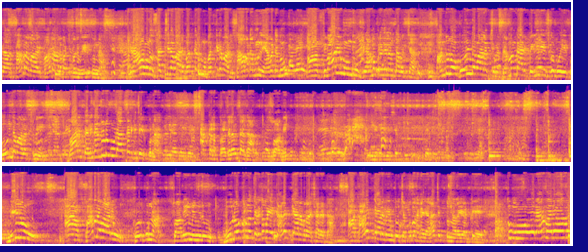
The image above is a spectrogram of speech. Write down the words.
కూడా వారి పాదాలు పట్టుకొని వేడుకున్నాం. గ్రామంలో సచ్చిన వారు బతకడము బతికినవాడు సావటము లేవటము ఆ శివాలయం ముందు గ్రామ ప్రజలంతా వచ్చారు. అందులో గోవింద గోవిందమాలక్ష్మి బ్రహ్మం గారి పెళ్ళి చేసుకోబోయే గోవింద గోవిందమాలక్ష్మి వారి తల్లిదండ్రులు కూడా అక్కడికి చేరుకున్నారు. అక్కడ ప్రజలంతా కాదు. స్వామి. మీరు ఆ స్వాముల వారు కోరుకున్నారు. స్వామి మీరు భూలోకంలో జరగబోయే కాలజ్ఞానం రాశారట. ఆ కారజ్ఞానం ఏమిటో చెప్పు మనకు ఎలా చెప్తున్నారు అంటే Oh రామయ్య రామ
